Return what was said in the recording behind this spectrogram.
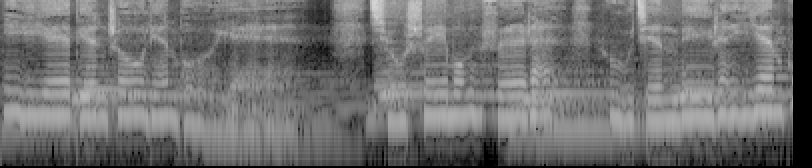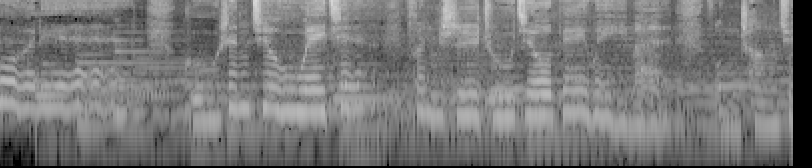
一叶扁舟连波烟。秋水墨色染，如见美人眼波涟。故人久未见，粉饰煮酒杯未满。风长卷，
